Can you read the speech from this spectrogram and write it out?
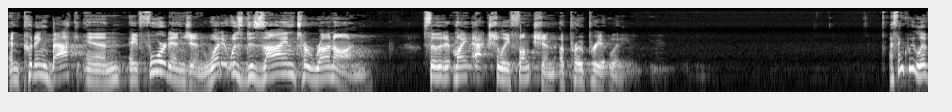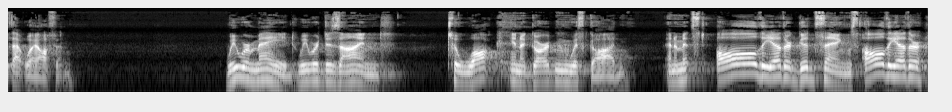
and putting back in a Ford engine, what it was designed to run on, so that it might actually function appropriately. I think we live that way often. We were made, we were designed to walk in a garden with God. And amidst all the other good things, all the other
